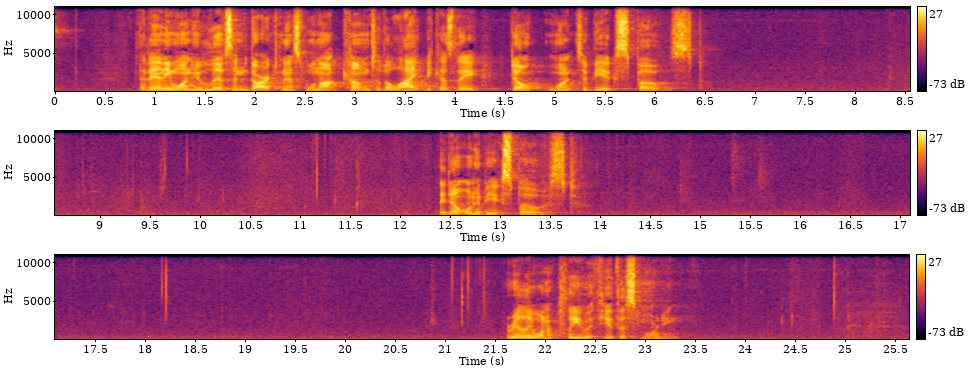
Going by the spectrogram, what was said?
that anyone who lives in darkness will not come to the light because they don't want to be exposed. They don't want to be exposed. I really want to plead with you this morning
